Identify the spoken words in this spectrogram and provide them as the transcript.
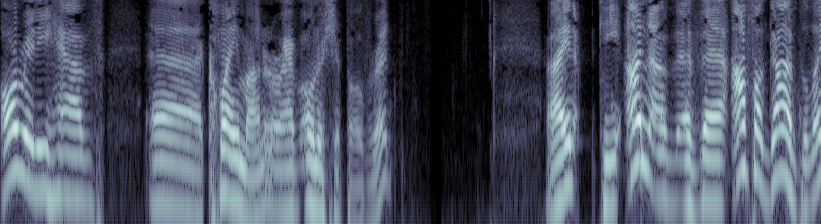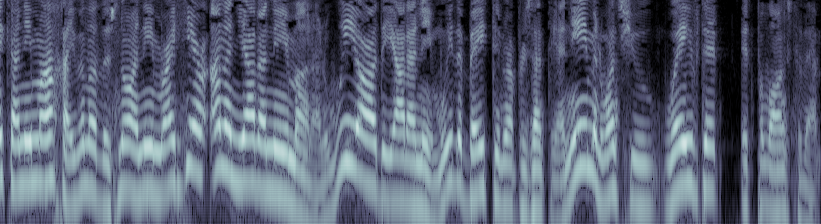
already have uh, claim on it or have ownership over it. Right? Ki alpha the lake even though there's no anim right here, anan yad anim anan. We are the yad anim. We the beit din represent the anim, and once you waved it, it belongs to them.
